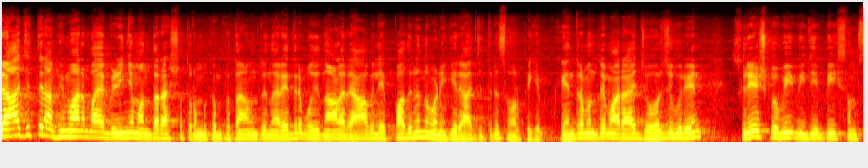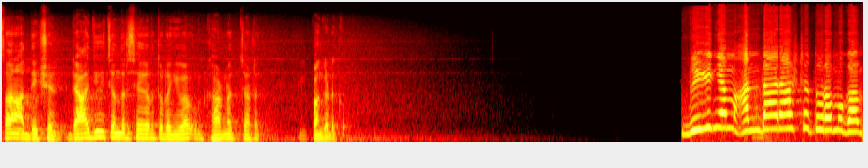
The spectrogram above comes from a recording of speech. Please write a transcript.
രാജ്യത്തിന് അഭിമാനമായ വിഴിഞ്ഞം അന്താരാഷ്ട്ര തുറമുഖം പ്രധാനമന്ത്രി നരേന്ദ്രമോദി നാളെ രാവിലെ പതിനൊന്ന് മണിക്ക് രാജ്യത്തിന് സമർപ്പിക്കും. കേന്ദ്രമന്ത്രിമാരായ ജോർജ് കുര്യൻ സുരേഷ് ഗോപി ബി സംസ്ഥാന അധ്യക്ഷൻ രാജീവ് ചന്ദ്രശേഖർ തുടങ്ങിയവർ ഉദ്ഘാടന ചടങ്ങിൽ പങ്കെടുക്കും. വിഴിഞ്ഞം അന്താരാഷ്ട്ര തുറമുഖം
